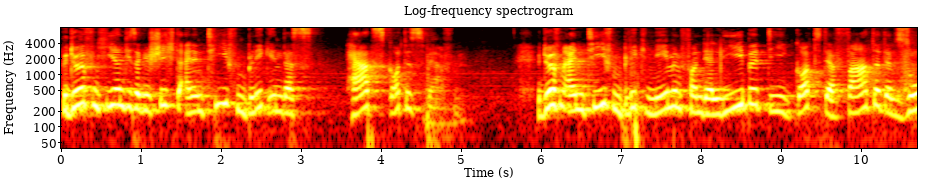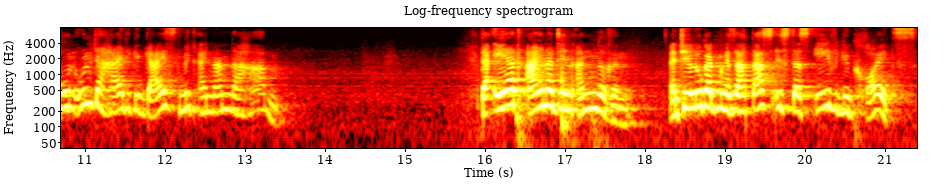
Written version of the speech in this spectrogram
Wir dürfen hier in dieser Geschichte einen tiefen Blick in das Herz Gottes werfen. Wir dürfen einen tiefen Blick nehmen von der Liebe, die Gott, der Vater, der Sohn und der Heilige Geist miteinander haben. Da ehrt einer den anderen. Ein Theologe hat mir gesagt, das ist das ewige Kreuz.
